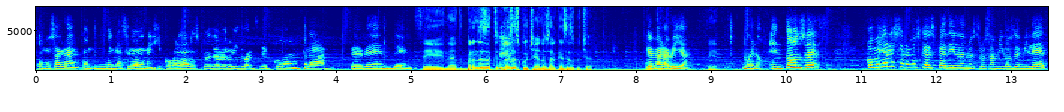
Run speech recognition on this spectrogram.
Como sabrán, continúo en la Ciudad de México, ¿verdad? Después de haber oído al se compra, se venden. Sí, pero no se, escucha, no se alcanza a escuchar. Qué maravilla. Bien. Bueno, entonces, como ya nos tenemos que despedir de nuestros amigos de Milet,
